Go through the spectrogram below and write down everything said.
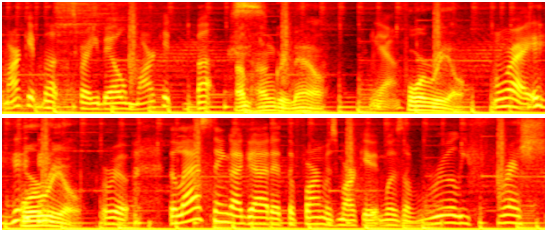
Market Bucks, Freddie Bell. Market Bucks. I'm hungry now. Yeah. For real. Right. For real. For real. The last thing I got at the farmer's market was a really fresh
